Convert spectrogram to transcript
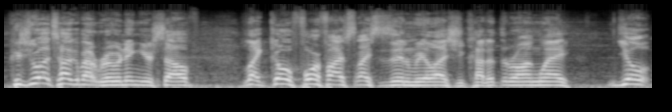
Because you want to talk about ruining yourself. Like, go four or five slices in and realize you cut it the wrong way. You'll,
